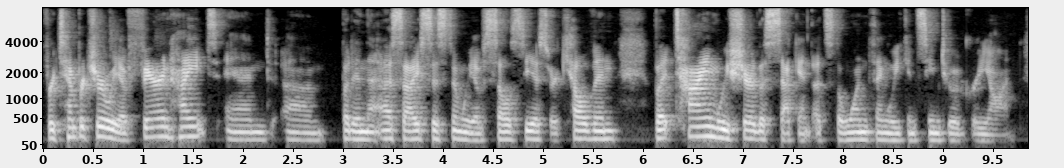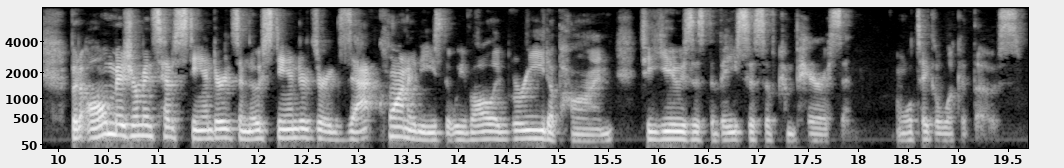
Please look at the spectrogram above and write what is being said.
For temperature, we have Fahrenheit, and um, but in the SI system, we have Celsius or Kelvin. But time, we share the second. That's the one thing we can seem to agree on. But all measurements have standards, and those standards are exact quantities that we've all agreed upon to use as the basis of comparison. And we'll take a look at those.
